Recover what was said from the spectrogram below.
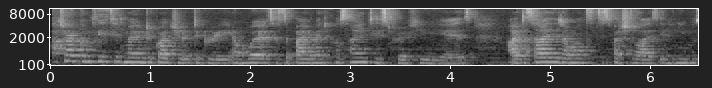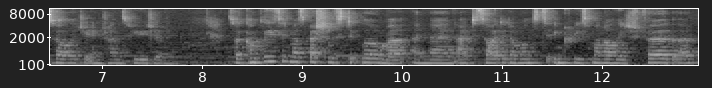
After I completed my undergraduate degree and worked as a biomedical scientist for a few years, I decided I wanted to specialise in haematology and transfusion. So I completed my specialist diploma and then I decided I wanted to increase my knowledge further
